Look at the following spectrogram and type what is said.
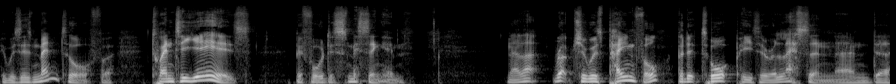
who was his mentor for 20 years before dismissing him. Now, that rupture was painful, but it taught Peter a lesson, and uh,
